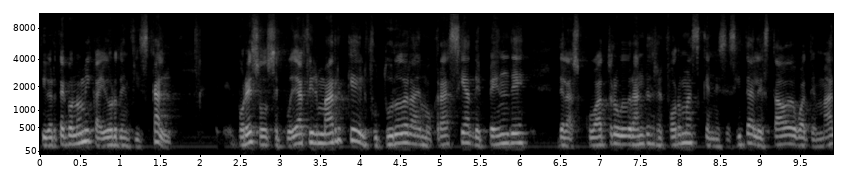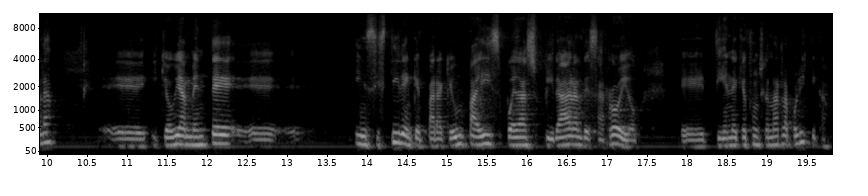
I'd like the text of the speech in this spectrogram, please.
libertad económica y orden fiscal. Por eso se puede afirmar que el futuro de la democracia depende de las cuatro grandes reformas que necesita el Estado de Guatemala eh, y que obviamente eh, insistir en que para que un país pueda aspirar al desarrollo eh, tiene que funcionar la política.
